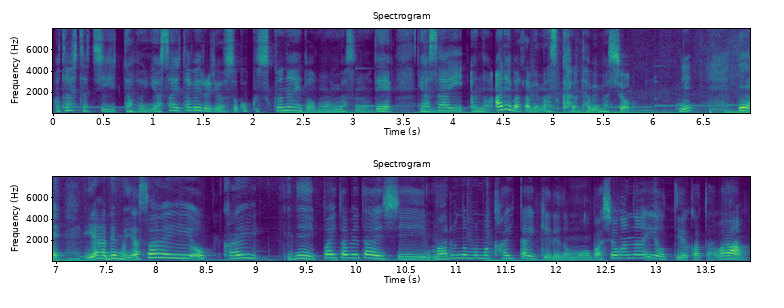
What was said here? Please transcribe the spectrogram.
私たち多分野菜食べる量すごく少ないと思いますので野菜あのあれば食べますから食べましょう。ね。でいやでも野菜を買いねいっぱい食べたいし丸のまま買いたいけれども場所がないよっていう方は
